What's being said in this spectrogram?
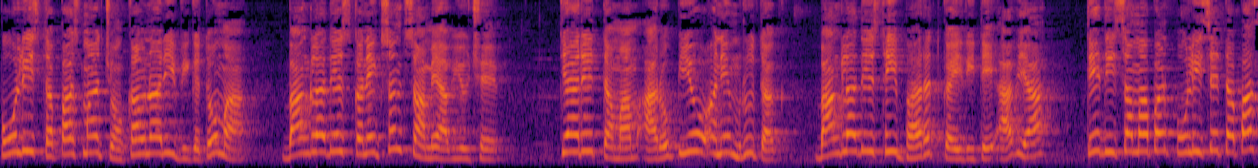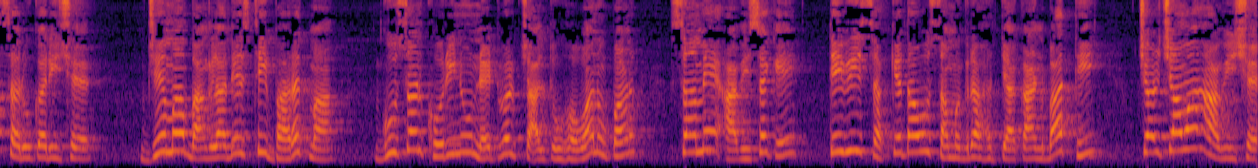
પોલીસ તપાસમાં ચોંકાવનારી વિગતોમાં બાંગ્લાદેશ કનેક્શન સામે આવ્યું છે. ત્યારે તમામ આરોપીઓ અને મૃતક બાંગ્લાદેશથી ભારત કઈ રીતે આવ્યા તે દિશામાં પણ પોલીસે તપાસ શરૂ કરી છે. જેમાં બાંગ્લાદેશથી ભારતમાં ઘૂસણખોરીનું નેટવર્ક ચાલતું હોવાનું પણ સામે આવી શકે તેવી શક્યતાઓ સમગ્ર હત્યાકાંડ બાદથી ચર્ચામાં આવી છે.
